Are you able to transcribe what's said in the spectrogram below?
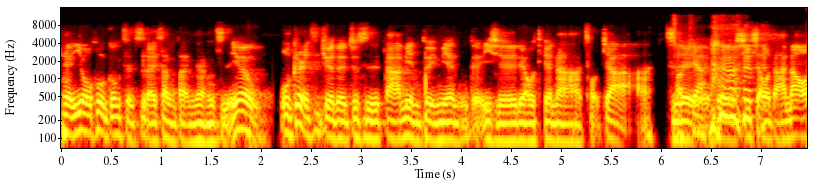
那个 诱惑工程师来上班这样子，因为我个人是觉得就是大家面对面的一些聊天啊、吵架啊之类的，或者嬉笑打闹，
